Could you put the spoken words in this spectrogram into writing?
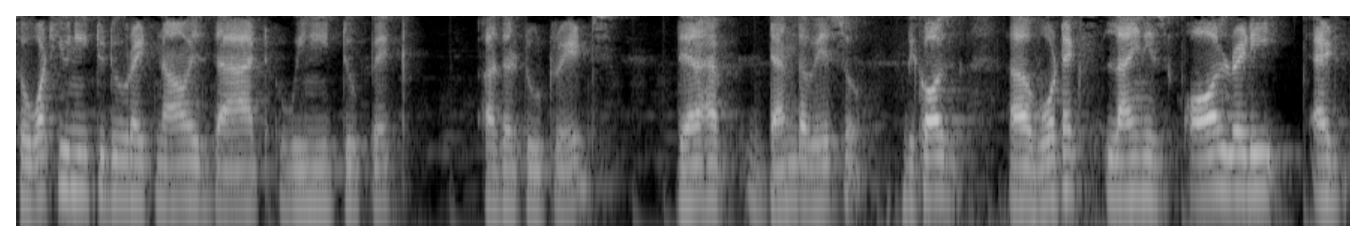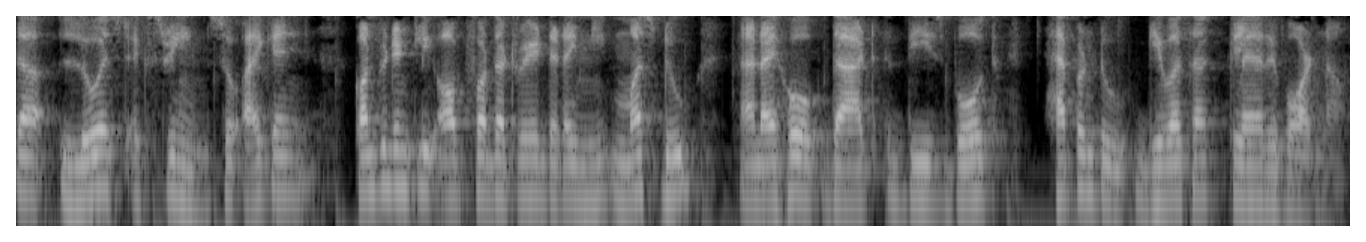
so what you need to do right now is that we need to pick other two trades. There I have done the way so because uh, vortex line is already at the lowest extreme. So I can confidently opt for the trade that I need, must do and I hope that these both happen to give us a clear reward now.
